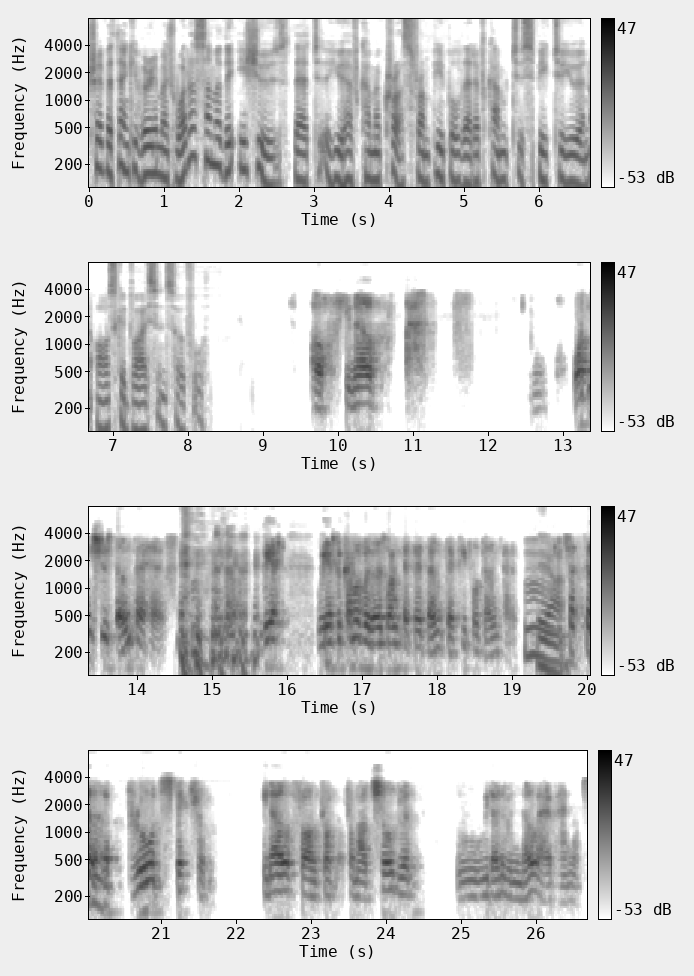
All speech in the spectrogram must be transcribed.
Trevor? Thank you very much. What are some of the issues that you have come across from people that have come to speak to you and ask advice and so forth? Oh, you know, what issues don't they have? you know, we have we have to come up with those ones that they don't, that people don't have. Mm. Yeah. It's such a, a, broad spectrum, you know, from, from, from our children who we don't even know have hang-ups,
